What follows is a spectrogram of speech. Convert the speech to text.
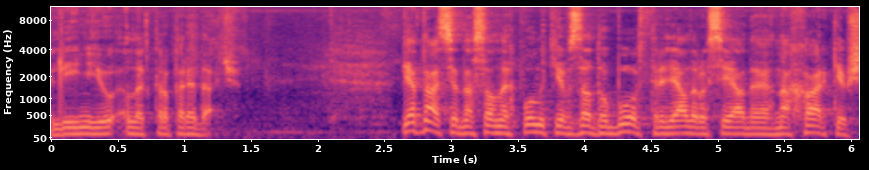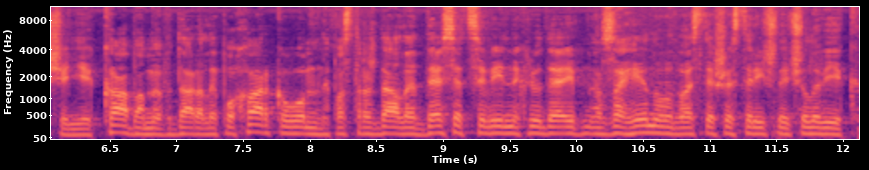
лінію електропередач. 15 населених пунктів за добу обстріляли росіяни на Харківщині. Кабами вдарили по Харкову. Постраждали 10 цивільних людей. Загинув 26-річний чоловік.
